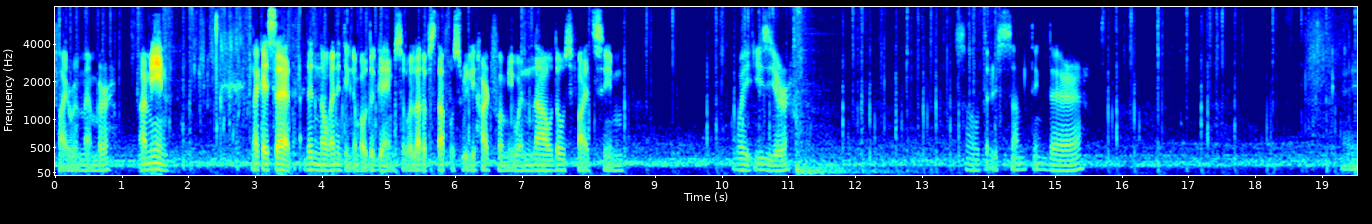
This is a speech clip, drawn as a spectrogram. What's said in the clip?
If I remember. I mean, like I said, I didn't know anything about the game, so a lot of stuff was really hard for me when now those fights seem way easier. So there is something there. Okay.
